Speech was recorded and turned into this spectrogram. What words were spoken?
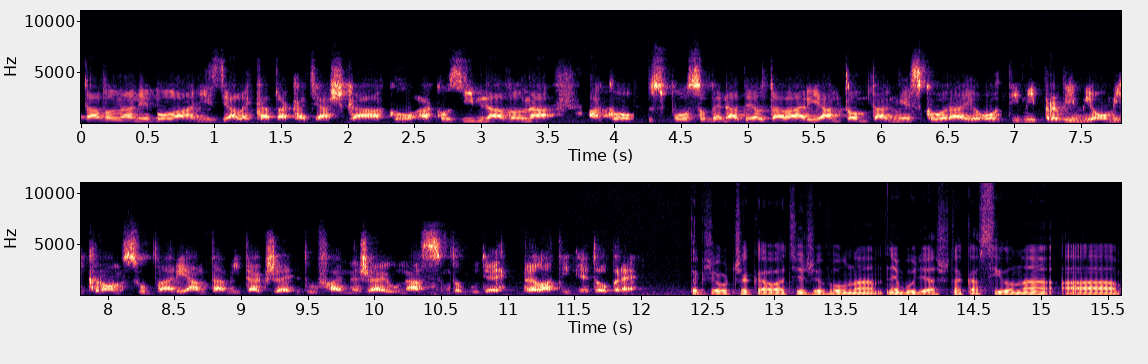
tá vlna nebola ani zďaleka taká ťažká ako, ako zimná vlna, ako spôsobená delta variantom, tak neskôr aj o tými prvými omikron subvariantami, takže dúfajme, že aj u nás to bude relatívne dobré. Takže očakávate, že vlna nebude až taká silná a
